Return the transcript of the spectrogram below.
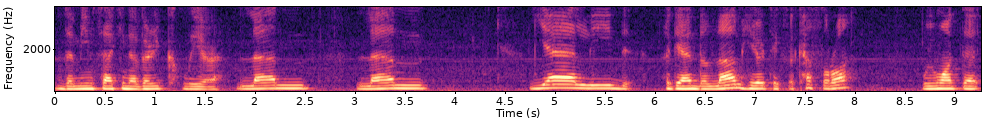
the meem sakina very clear. Lam, lam, yalid. Again, the lam here takes a kasra. We want the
